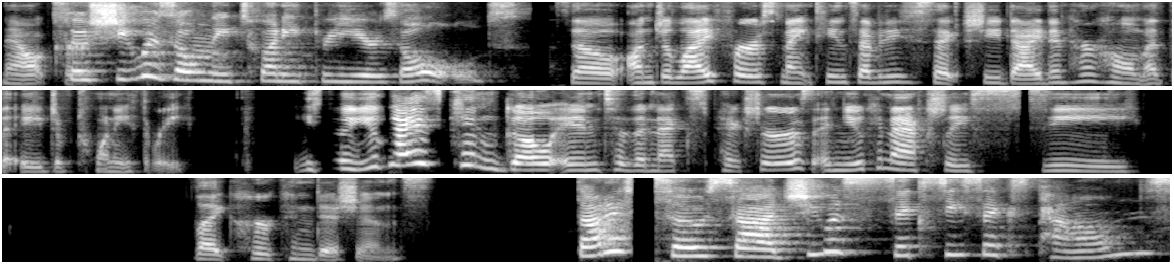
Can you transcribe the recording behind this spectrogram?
now occurred. So she was only 23 years old. So on July 1st, 1976, she died in her home at the age of 23. So you guys can go into the next pictures and you can actually see like her conditions. That is so sad. She was 66 pounds.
